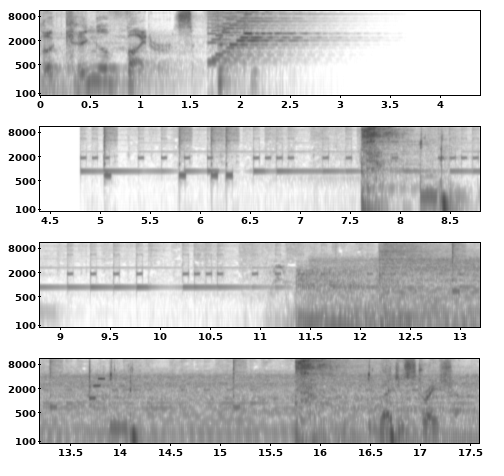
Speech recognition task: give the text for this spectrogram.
The King of Fighters. Registration.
